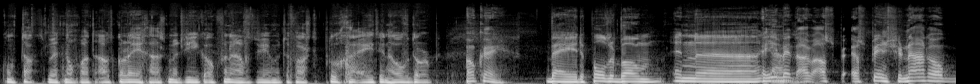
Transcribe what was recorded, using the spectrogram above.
contact met nog wat oud-collega's... met wie ik ook vanavond weer met de vaste ploeg ga eten in Hoofddorp. Oké. Okay. Bij de polderboom. En, en je ja, bent als, als pensionado,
